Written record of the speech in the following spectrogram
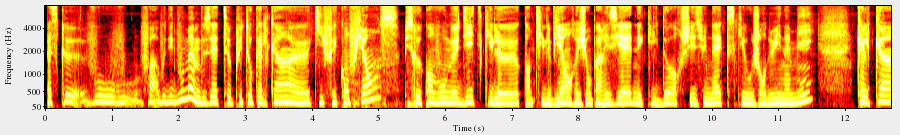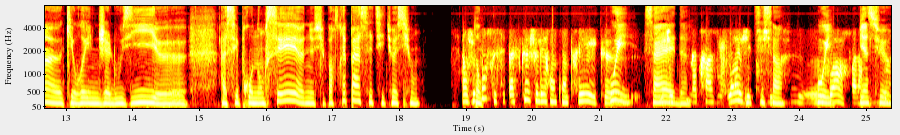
parce que vous, vous- enfin vous dites vous-même vous êtes plutôt quelqu'un euh, qui fait confiance puisque quand vous me dites qu'il euh, quand il vient en région parisienne et qu'il dort chez une ex qui est aujourd'hui une amie quelqu'un euh, qui aurait une jalousie assez prononcée ne supporterait pas cette situation. Alors je Donc- pense que c'est parce que je l'ai rencontré et que Oui, ça aide. pu mettre un visage et puis ça. pu, Oui, voir. voilà. Bien sûr.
